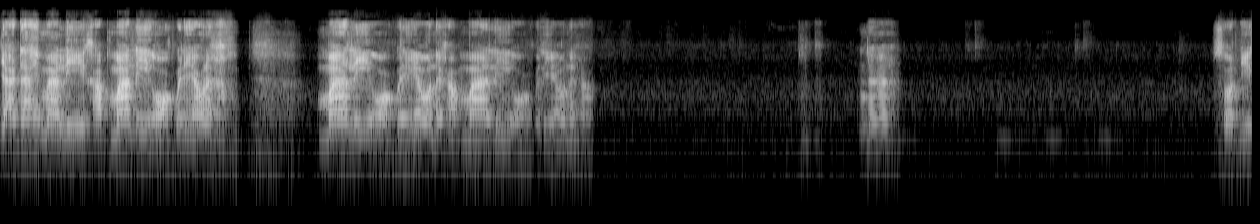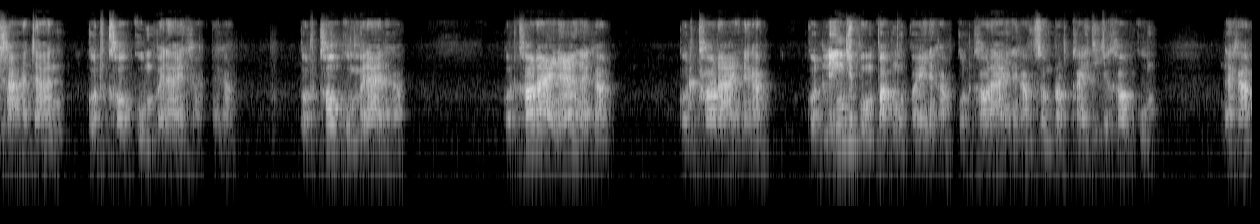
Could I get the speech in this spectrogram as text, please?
อยากได้มาเลครับ มาเลออกไปแล้วนะครับ มาเลออกไปแล้วนะครับ มาเลออกไปแล้วนะครับ นะ สวัสดีค่ะอาจารย์ กดเข้ากลุ่มไม่ได้ค่ะนะครับ กดเข้ากลุ่มไม่ได้นะครับ กดเข้าได้นะนะครับ กดเข้าได้นะครับ กดลิงก์ที่ผมปักหมุดไว้นะครับ กดเข้าได้นะครับสำหรับใครที่จะเข้ากลุ่มนะครับ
